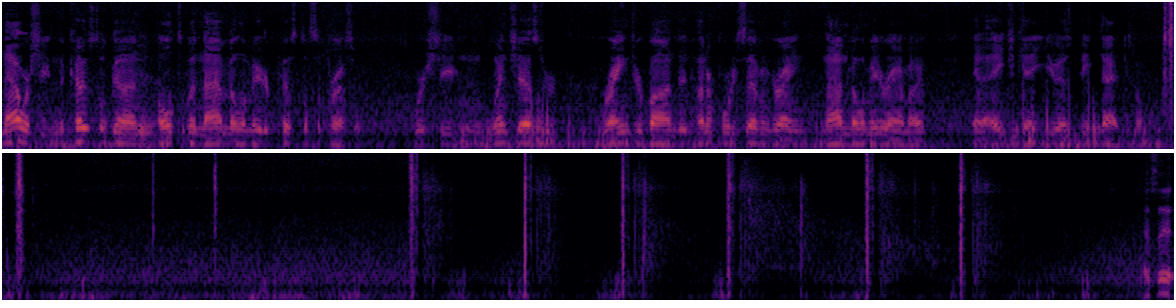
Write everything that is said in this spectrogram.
Now we're shooting the Coastal Gun Ultima 9mm pistol suppressor. We're shooting Winchester Ranger bonded 147 grain 9mm ammo and a HK USP tactical. That's it.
